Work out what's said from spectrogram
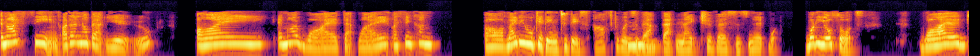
And I think, I don't know about you, I, am I wired that way? I think I'm, oh, maybe we'll get into this afterwards mm. about that nature versus nurture. What are your thoughts? Wired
